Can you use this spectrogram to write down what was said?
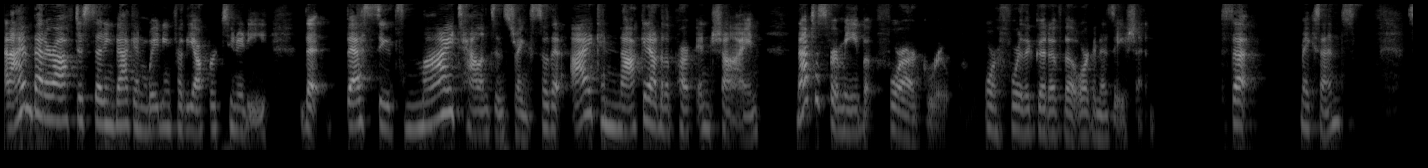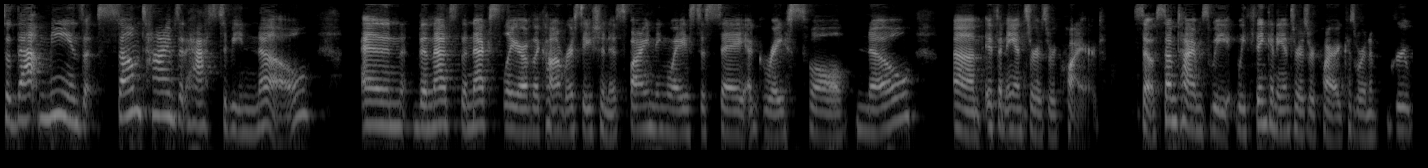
And I'm better off just sitting back and waiting for the opportunity that best suits my talents and strengths so that I can knock it out of the park and shine, not just for me, but for our group or for the good of the organization. Does that make sense? So that means that sometimes it has to be no. And then that's the next layer of the conversation is finding ways to say a graceful no um, if an answer is required. So sometimes we we think an answer is required because we're in a group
